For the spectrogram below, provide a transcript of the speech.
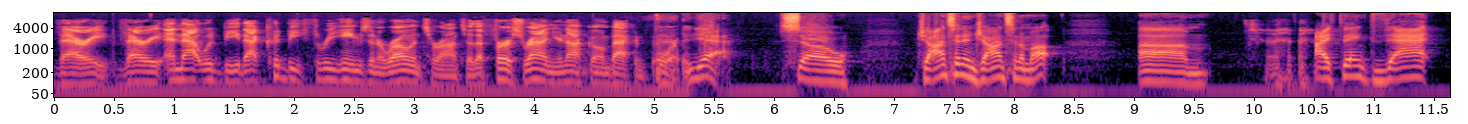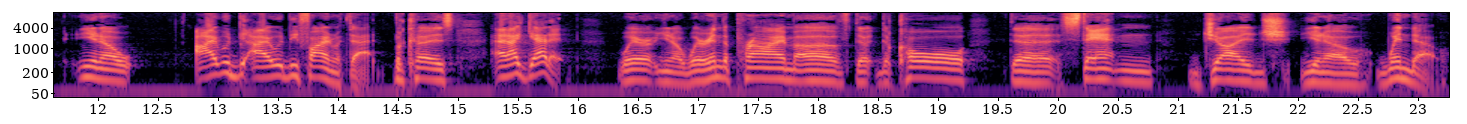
Very, very, and that would be that could be three games in a row in Toronto. The first round, you're not going back and forth. Yeah. So Johnson and Johnson him up. Um, I think that you know I would be I would be fine with that because and I get it where you know we're in the prime of the the Cole the Stanton Judge you know window.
